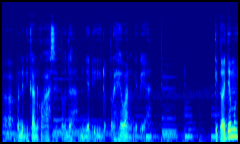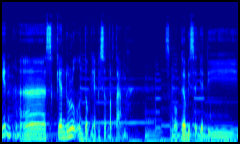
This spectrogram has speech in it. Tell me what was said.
uh, pendidikan koas itu udah menjadi dokter hewan gitu ya. Gitu aja mungkin. Uh, sekian dulu untuk episode pertama. Semoga bisa jadi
